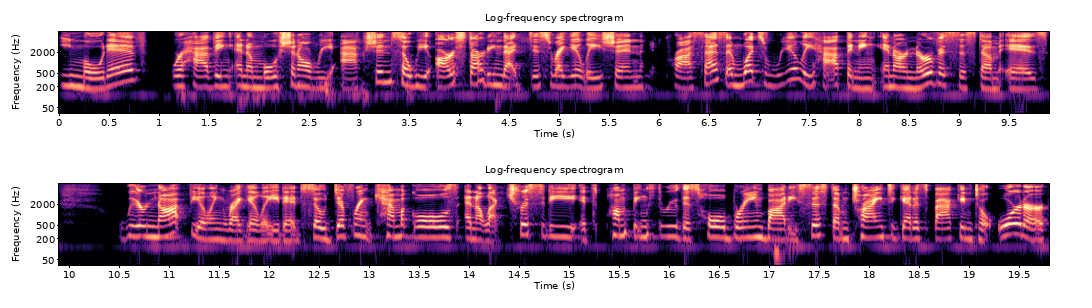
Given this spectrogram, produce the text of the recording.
emotive. We're having an emotional reaction. So we are starting that dysregulation process. And what's really happening in our nervous system is we're not feeling regulated. So, different chemicals and electricity, it's pumping through this whole brain body system, trying to get us back into order.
